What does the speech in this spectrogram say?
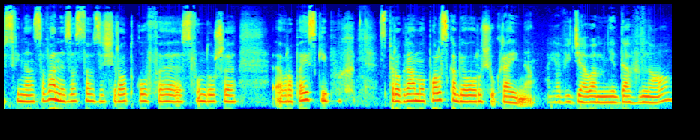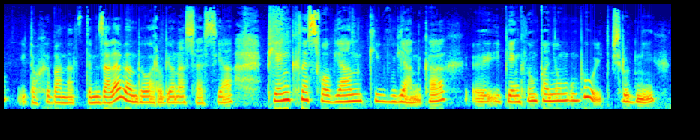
Sfinansowany został ze środków z funduszy europejskich z programu Polska, Białoruś, Ukraina. A ja widziałam niedawno, i to chyba nad tym zalewem była robiona sesja, piękne Słowianki w wiankach y, i piękną panią wójt wśród nich.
